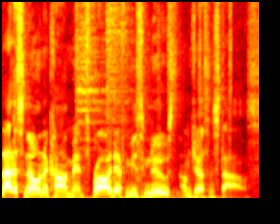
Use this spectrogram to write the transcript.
Let us know in the comments. For All Def Music News, I'm Justin Styles.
